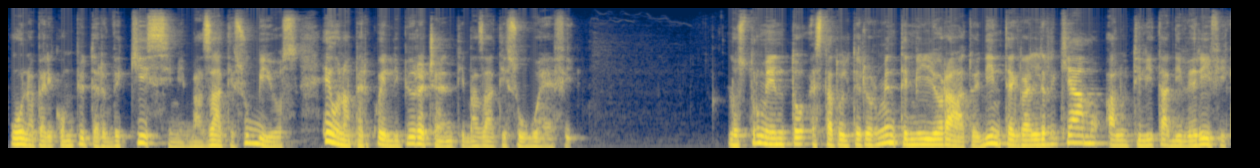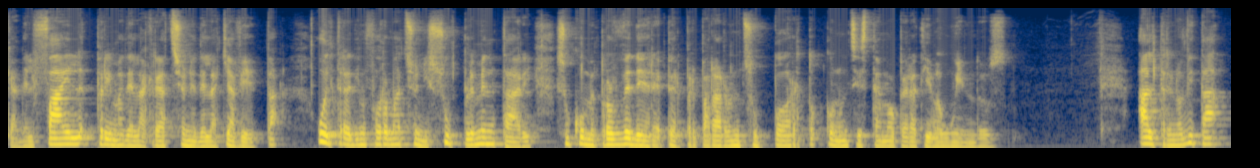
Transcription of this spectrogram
una per i computer vecchissimi basati su BIOS e una per quelli più recenti basati su UEFI. Lo strumento è stato ulteriormente migliorato ed integra il richiamo all'utilità di verifica del file prima della creazione della chiavetta, oltre ad informazioni supplementari su come provvedere per preparare un supporto con un sistema operativo Windows. Altre novità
